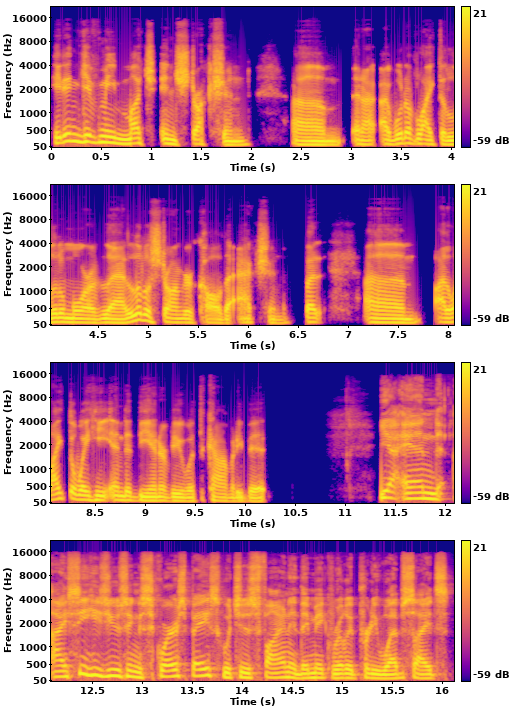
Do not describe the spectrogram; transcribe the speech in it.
he didn't give me much instruction, um, and I, I, would have liked a little more of that, a little stronger call to action. But um, I like the way he ended the interview with the comedy bit. Yeah, and I see he's using Squarespace, which is fine, and they make really pretty websites.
